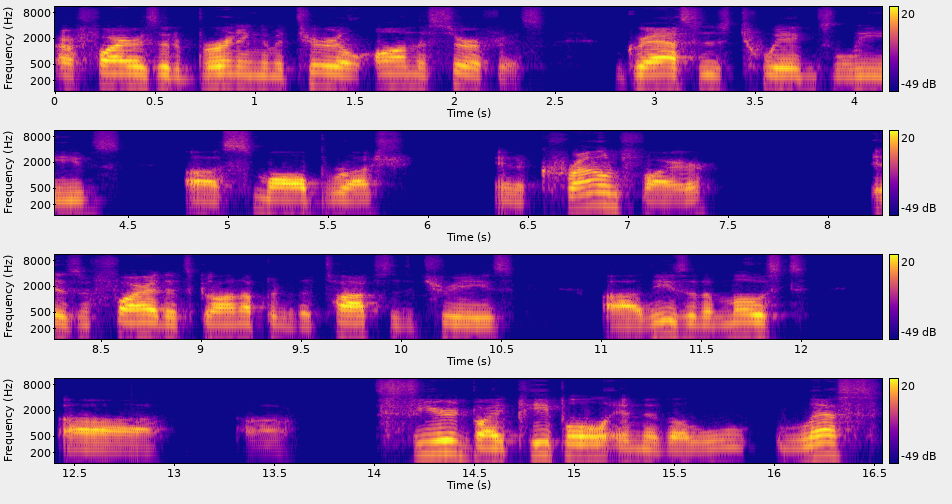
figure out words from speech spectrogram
are fires that are burning the material on the surface grasses, twigs, leaves, uh, small brush. And a crown fire is a fire that's gone up into the tops of the trees. Uh, these are the most uh, uh feared by people, and they're the less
